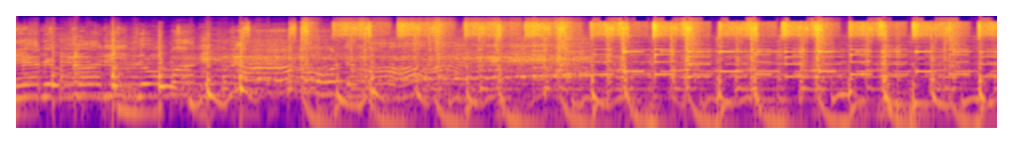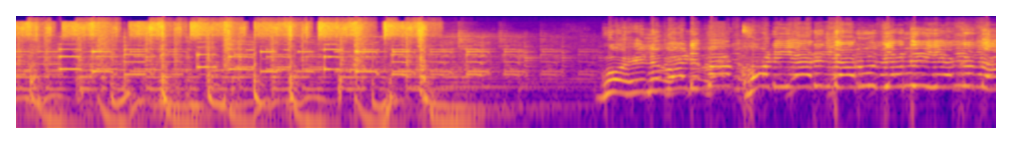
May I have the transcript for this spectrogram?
મેર કરી દો મારી કામોડમાં ગોહિલવાડીમાં ખોડિયાર દારૂ જતી એક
